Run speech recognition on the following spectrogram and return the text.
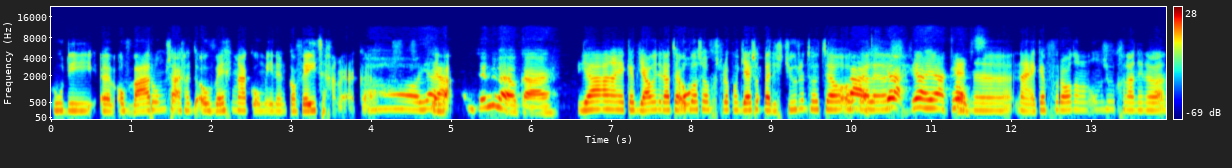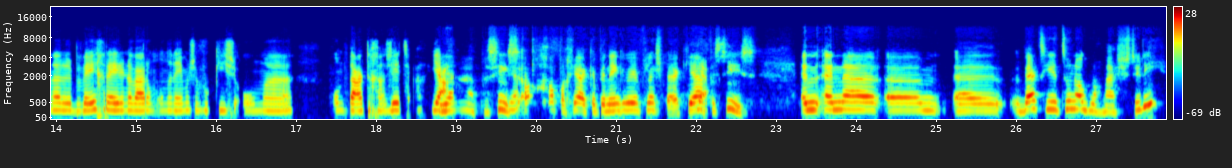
hoe die, eh, of waarom ze eigenlijk de overweging maken om in een café te gaan werken. Oh ja, ja. vinden wij elkaar. Ja, nou ja, ik heb jou inderdaad daar ook wel Klopt. eens over gesproken. Want jij zat bij de Student Hotel ook wel eens. Ja, ja, ja, klopt. En eh, nou ik heb vooral dan een onderzoek gedaan inderdaad naar de beweegredenen waarom ondernemers ervoor kiezen om, eh, om daar te gaan zitten. Ja, Ja, precies. Ja. Oh, grappig. Ja, ik heb in één keer weer een flashback. Ja, precies. En, en eh, ehm, eh, werkte je toen ook nog naast je studie?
